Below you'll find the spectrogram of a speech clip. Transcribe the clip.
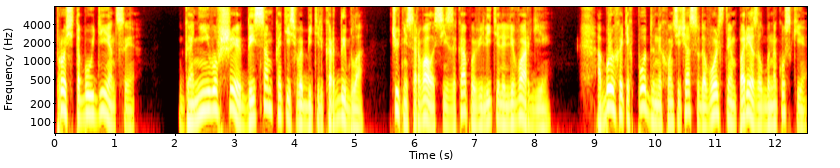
просит об аудиенции. «Гони его в шею, да и сам катись в обитель Кардыбла», чуть не сорвалось с языка повелителя Ливаргии. Обоих этих подданных он сейчас с удовольствием порезал бы на куски,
